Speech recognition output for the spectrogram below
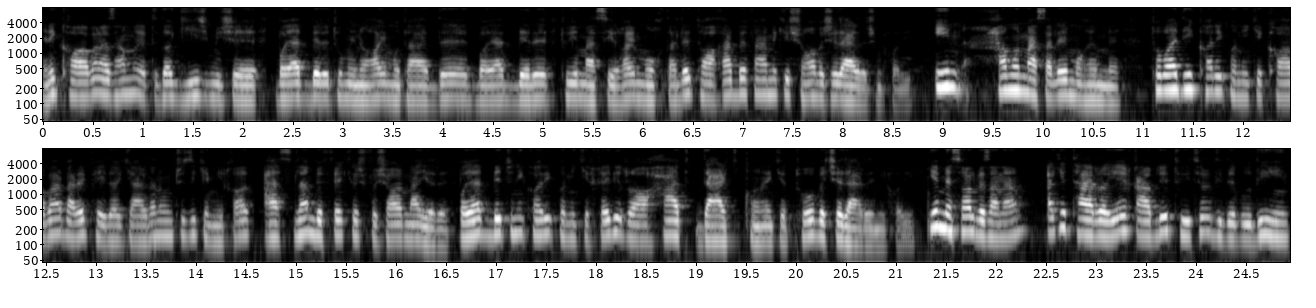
یعنی کاربر از همون ابتدا گیج میشه. باید بره تو منوهای متعدد باید بره توی مسیرهای مختلف تا آخر بفهمه که شما به چه دردش می‌خورید. این همون مسئله مهمه. تو باید یک کاری کنی که کاربر برای پیدا کردن اون چیزی که می‌خواد اصلا به فکرش فشار نیاره. باید بتونی کاری کنی که خیلی راحت درک کنه که تو به چه درده می‌خوری. یه مثال بزنم. اگه طراحی قبلی توییتر رو دیده بودین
